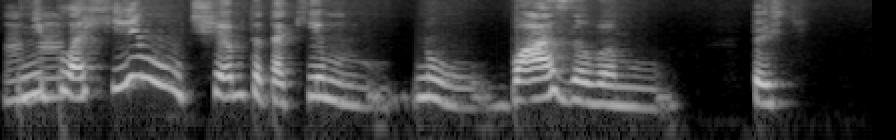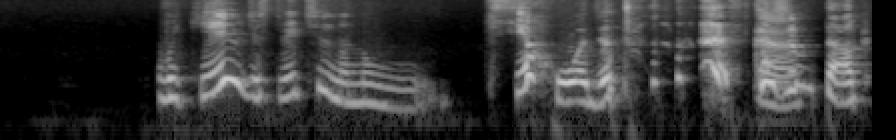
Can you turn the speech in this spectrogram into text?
угу. неплохим чем-то таким, ну, базовым. То есть в Икею действительно, ну, все ходят, скажем так.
